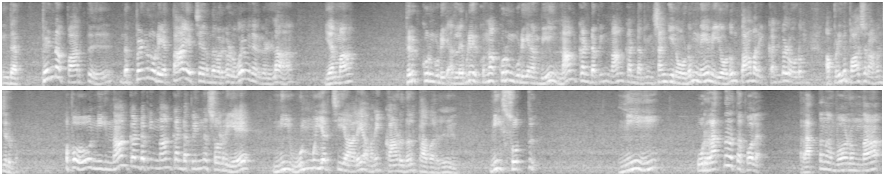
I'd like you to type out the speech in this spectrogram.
இந்த பெண்ணை பார்த்து இந்த பெண்ணுடைய தாயை சேர்ந்தவர்கள் உறவினர்கள்லாம் ஏம்மா திருக்குறுங்குடி அதில் எப்படி இருக்கும்னா குறுங்குடிய நம்பியை நான் கண்ட பின் நான் கண்ட பின் சங்கினோடும் நேமியோடும் தாமரை கண்களோடும் அப்படின்னு பாசுரம் அமைஞ்சிருக்கும். அப்போ நீ நான் கண்ட பின் நான் கண்ட பின்னு சொல்றியே நீ உன் முயற்சியாலே அவனை காணுதல் தவறு. நீ சொத்து. நீ ஒரு ரத்னத்தை போல ரத்தனம் வேணும்னா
